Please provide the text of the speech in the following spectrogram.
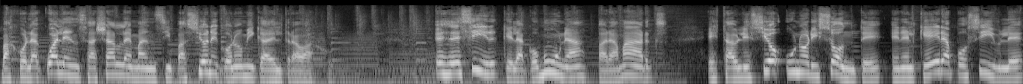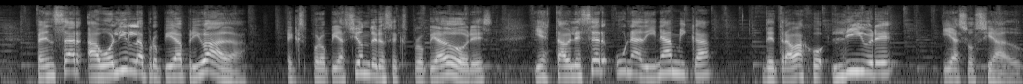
bajo la cual ensayar la emancipación económica del trabajo. Es decir, que la comuna, para Marx, estableció un horizonte en el que era posible pensar abolir la propiedad privada, expropiación de los expropiadores y establecer una dinámica de trabajo libre y asociado.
